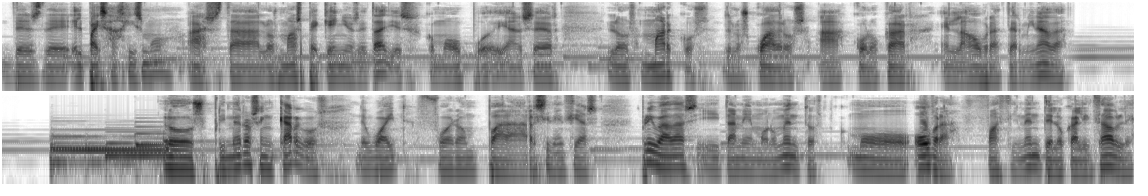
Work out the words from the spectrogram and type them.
desde el paisajismo hasta los más pequeños detalles, como podían ser los marcos de los cuadros a colocar en la obra terminada. Los primeros encargos de White fueron para residencias privadas y también monumentos. Como obra fácilmente localizable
